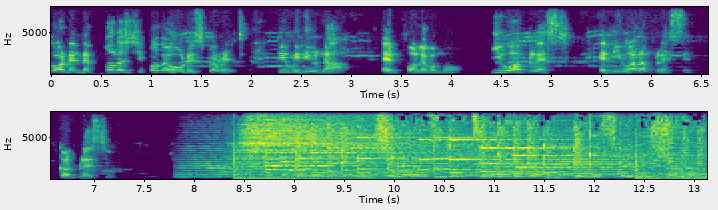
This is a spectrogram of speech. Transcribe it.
God and the fellowship of the Holy Spirit be with you now and forevermore. You are blessed and you are a blessing. God bless you show.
